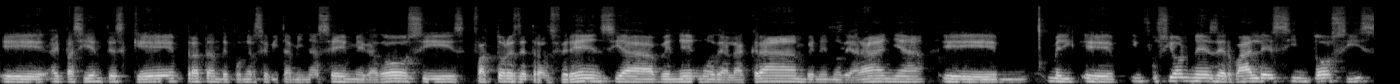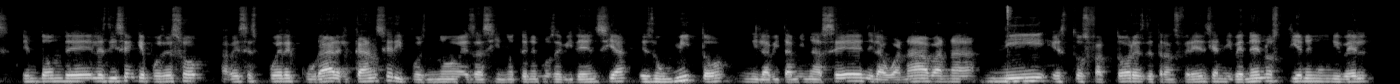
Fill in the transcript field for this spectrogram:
eh, hay pacientes que tratan de ponerse vitamina C megadosis, factores de transferencia, veneno de alacrán, veneno de araña, eh, eh, infusiones herbales sin dosis, en donde les dicen que pues eso a veces puede curar el cáncer y pues no es así, no tenemos evidencia, es un mito, ni la vitamina C, ni la guanábana, ni estos factores de transferencia, ni venenos tienen un nivel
